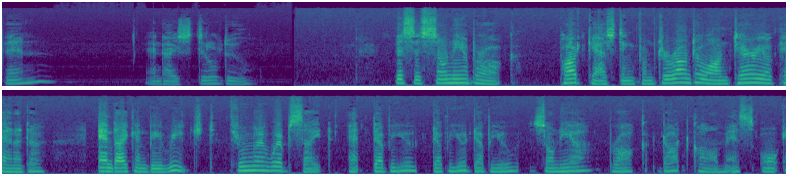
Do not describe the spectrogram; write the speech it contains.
then, and I still do. This is Sonia Brock, podcasting from Toronto, Ontario, Canada and I can be reached through my website at www.soniabrock.com, S-O-N-I-A-B-R-O-C-K.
